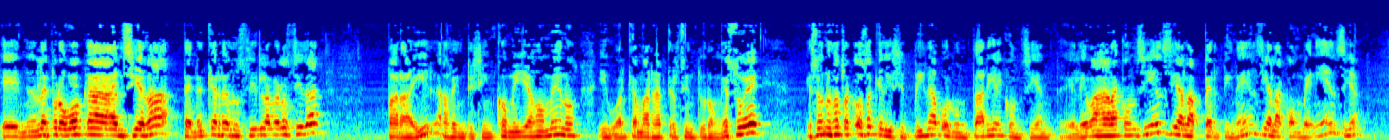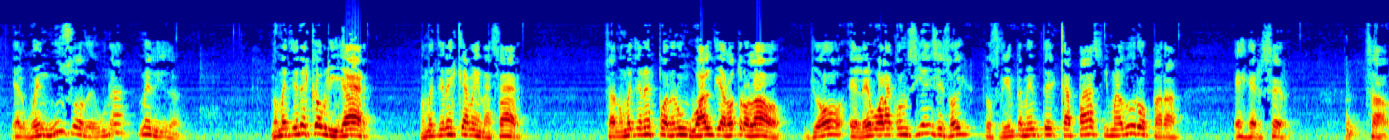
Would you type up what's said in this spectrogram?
eh, no les provoca ansiedad tener que reducir la velocidad para ir a 25 millas o menos, igual que amarrarte el cinturón. Eso es eso no es otra cosa que disciplina voluntaria y consciente. Elevas a la conciencia la pertinencia, la conveniencia, el buen uso de una medida. No me tienes que obligar, no me tienes que amenazar. O sea, no me tienes que poner un guardia al otro lado. Yo elevo la conciencia y soy lo suficientemente capaz y maduro para ejercer. O sea,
